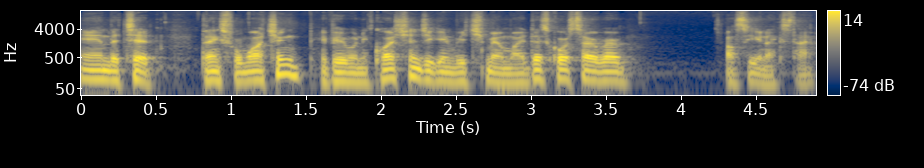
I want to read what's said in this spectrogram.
And that's it. Thanks for watching. If you have any questions, you can reach me on my Discord server. I'll see you next time.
